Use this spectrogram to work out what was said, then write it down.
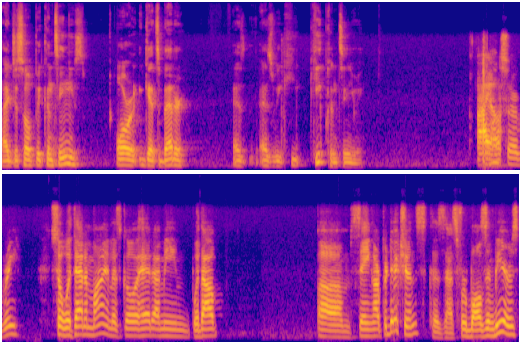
I just hope it continues or it gets better as as we keep keep continuing. I also agree. So with that in mind, let's go ahead. I mean, without um, saying our predictions, because that's for balls and beers.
